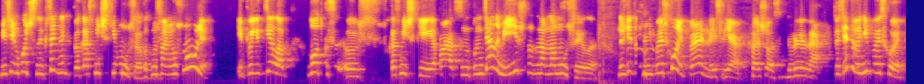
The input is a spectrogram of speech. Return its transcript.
Мне все время хочется написать, знаете, про космический мусор. Вот мы с вами уснули, и полетела лодка, э, космический аппарат с инопланетянами, и что-то нам намусорило. Но ведь этого не происходит, правильно, если я хорошо осведомлена? То есть этого не происходит.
